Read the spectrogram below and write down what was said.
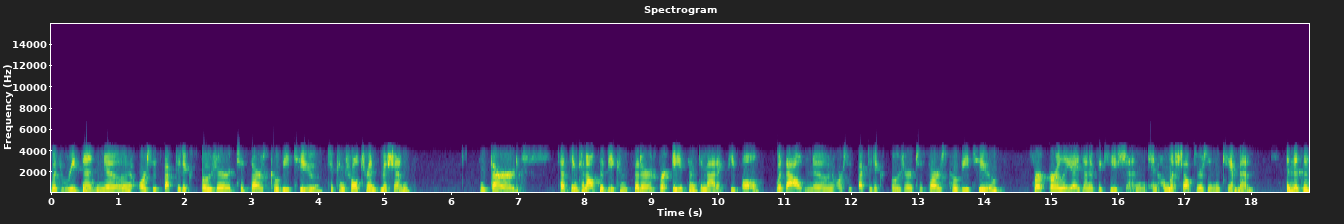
with recent known or suspected exposure to SARS-CoV-2 to control transmission. And third, testing can also be considered for asymptomatic people without known or suspected exposure to SARS-CoV-2 for early identification in homeless shelters and encampments. And this is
